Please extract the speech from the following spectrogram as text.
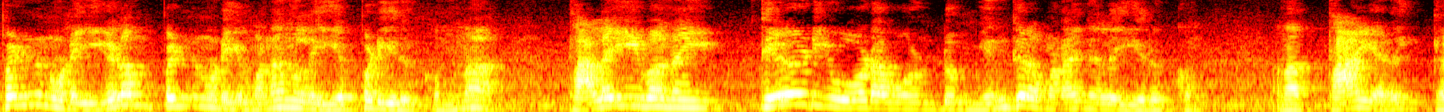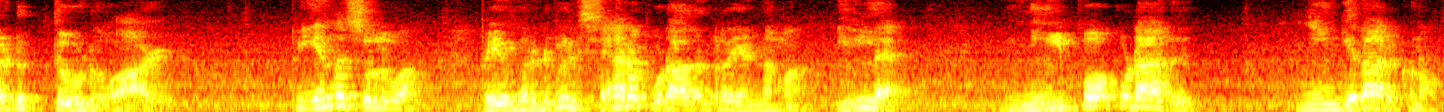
பெண்ணினுடைய இளம் பெண்ணினுடைய மனநிலை எப்படி இருக்கும்னா தலைவனை தேடி ஓட வேண்டும் என்கிற மனநிலை இருக்கும். ஆனால் தாய் அதை தடுத்து விடுவாள். இப்போ என்ன சொல்லுவாள் இப்போ இவங்க ரெண்டு பேரும் சேரக்கூடாதுன்ற எண்ணமா? இல்லை. நீ போகக்கூடாது. நீ இங்கே தான் இருக்கணும்.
